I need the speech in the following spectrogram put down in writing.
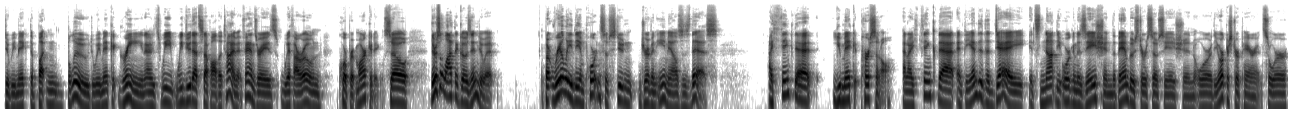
Do we make the button blue? Do we make it green? As we we do that stuff all the time at FansRaise with our own corporate marketing. So there's a lot that goes into it. But really, the importance of student driven emails is this I think that you make it personal. And I think that at the end of the day, it's not the organization, the Band Booster Association, or the orchestra parents, or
